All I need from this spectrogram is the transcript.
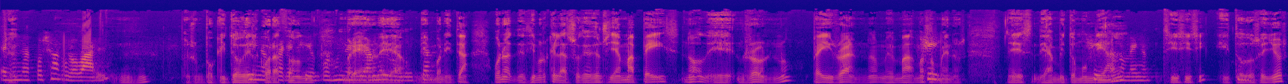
Es una cosa global pues un poquito del corazón. Pues, una idea bien bonita. Bueno, decimos que la asociación se llama Pace, ¿no? De Run, ¿no? Pace Run, ¿no? Más, o menos. Es de ámbito mundial. Sí, sí, sí, Y todos ellos,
